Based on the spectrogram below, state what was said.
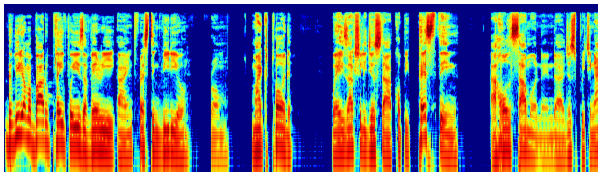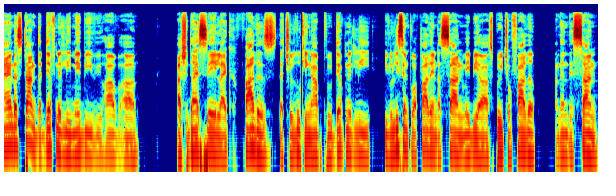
the video I'm about to play for you is a very uh, interesting video from Mike Todd, where he's actually just uh, copy pasting a whole sermon and uh, just preaching. I understand that definitely, maybe if you have, uh, uh, should I say, like fathers that you're looking up to, definitely, if you listen to a father and a son, maybe a spiritual father and then the son,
